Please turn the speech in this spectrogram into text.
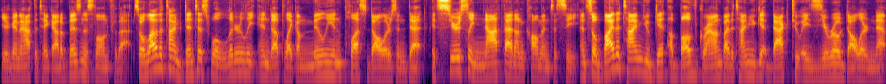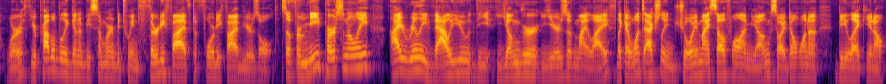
You're gonna have to take out a business loan for that. So a lot of the time, dentists will literally end up like a million plus dollars in debt. It's seriously not that uncommon to see. And so by the time you get above ground, by the time you get back to a zero dollar net worth, you're probably gonna be somewhere in between 35 to 45 years old. So for me personally, I really value the younger years of my life. Like I want to actually enjoy myself while I'm young, so I don't wanna be like, you know,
